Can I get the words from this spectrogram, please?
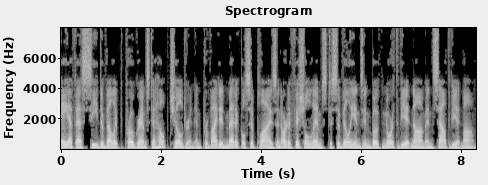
AFSC developed programs to help children and provided medical supplies and artificial limbs to civilians in both North Vietnam and South Vietnam.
